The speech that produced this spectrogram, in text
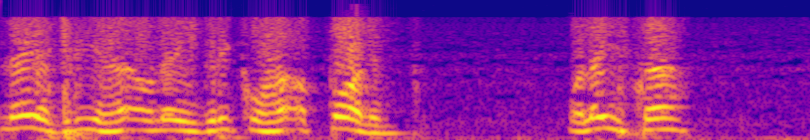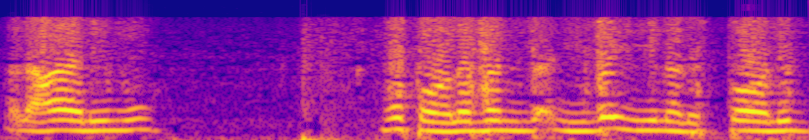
لا يدريها أو لا يدركها الطالب. وليس العالم مطالبا بأن يبين للطالب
